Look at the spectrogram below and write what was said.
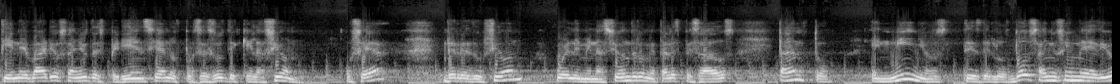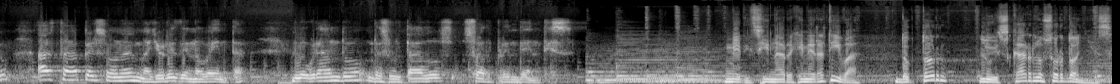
tiene varios años de experiencia en los procesos de quelación, o sea, de reducción o eliminación de los metales pesados, tanto en niños desde los dos años y medio hasta personas mayores de 90, logrando resultados sorprendentes. Medicina Regenerativa, Dr. Luis Carlos Ordóñez.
